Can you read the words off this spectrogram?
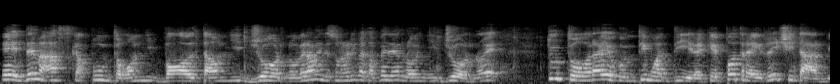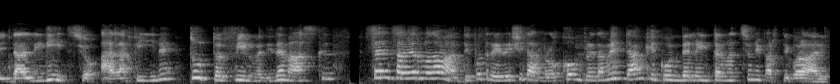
E The Mask appunto ogni volta, ogni giorno, veramente sono arrivato a vederlo ogni giorno e tuttora io continuo a dire che potrei recitarvi dall'inizio alla fine tutto il film di The Mask senza averlo davanti, potrei recitarvelo completamente anche con delle intonazioni particolari.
